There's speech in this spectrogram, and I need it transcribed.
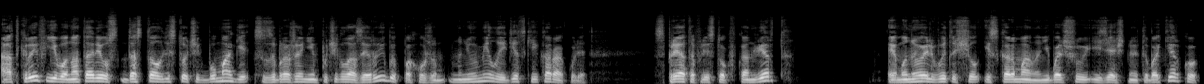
Открыв его, нотариус достал листочек бумаги с изображением пучеглазой рыбы, похожим на неумелые детские каракули. Спрятав листок в конверт, Эммануэль вытащил из кармана небольшую изящную табакерку.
